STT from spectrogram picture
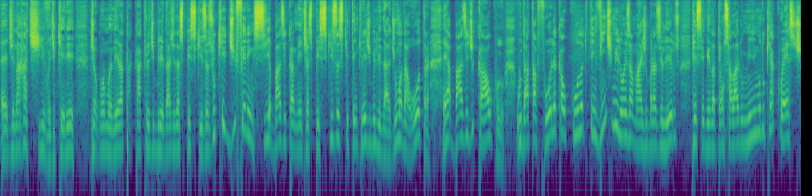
é, de narrativa, de querer, de alguma maneira, atacar a credibilidade das pesquisas. O que diferencia, basicamente, as pesquisas que têm credibilidade uma da outra é a base de cálculo. O Datafolha calcula que tem 20 milhões a mais de brasileiros recebendo recebendo até um salário mínimo do que a Quest.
